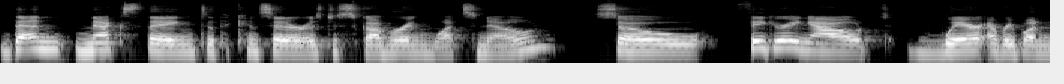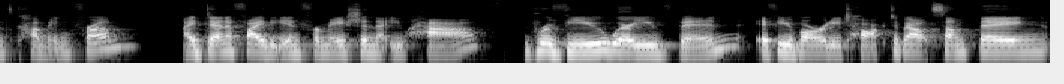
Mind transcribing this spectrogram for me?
Then, next thing to consider is discovering what's known. So, figuring out where everyone's coming from, identify the information that you have, review where you've been. If you've already talked about something,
